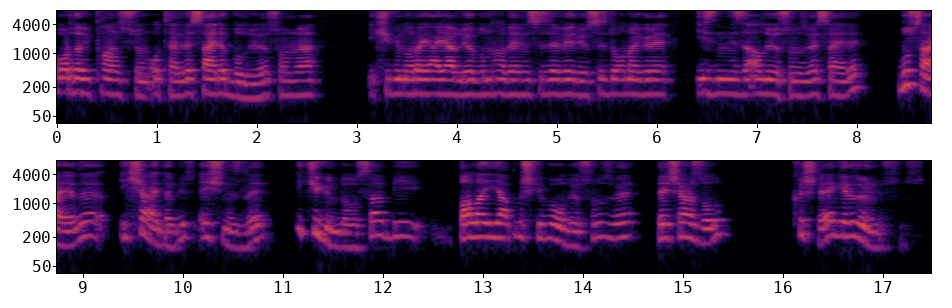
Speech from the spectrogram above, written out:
Orada bir pansiyon, otel vesaire buluyor. Sonra iki gün orayı ayarlıyor. Bunun haberini size veriyor. Siz de ona göre izninizi alıyorsunuz vesaire. Bu sayede iki ayda bir eşinizle iki günde olsa bir balayı yapmış gibi oluyorsunuz ve deşarj olup kışlaya geri dönüyorsunuz.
